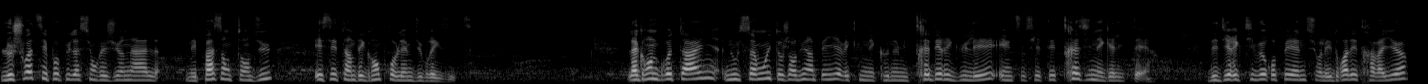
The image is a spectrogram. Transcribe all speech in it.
Le choix de ces populations régionales n'est pas entendu et c'est un des grands problèmes du Brexit. La Grande-Bretagne, nous le savons, est aujourd'hui un pays avec une économie très dérégulée et une société très inégalitaire des directives européennes sur les droits des travailleurs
